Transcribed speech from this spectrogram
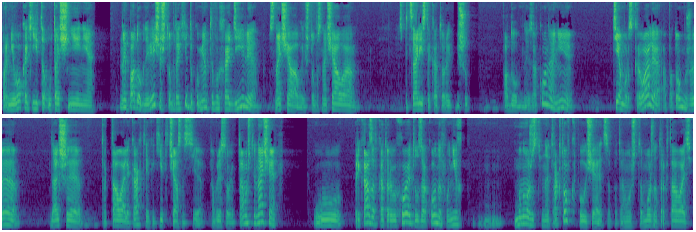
про него какие-то уточнения. Ну и подобные вещи, чтобы такие документы выходили сначала, и чтобы сначала специалисты, которые пишут подобные законы, они тему раскрывали, а потом уже дальше трактовали как-то и какие-то частности обрисовали. Потому что иначе у приказов, которые выходят, у законов, у них множественная трактовка получается, потому что можно трактовать,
